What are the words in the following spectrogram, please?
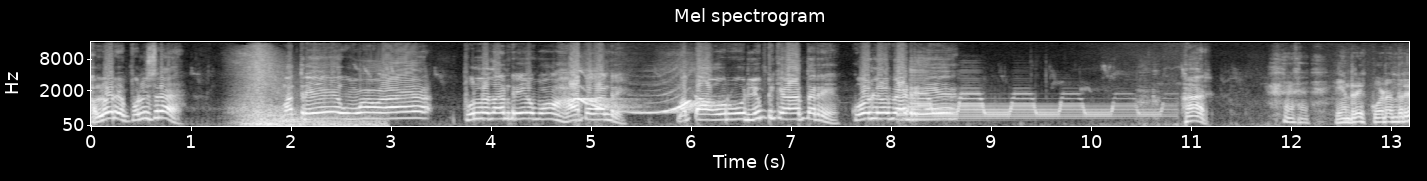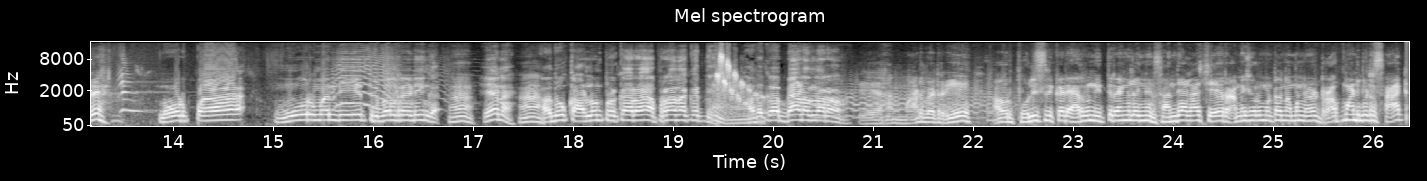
ಹಲೋ ರೀ ಪೊಲೀಸ್ರ? ಮತ್ತು ರೀ ಒಬ್ಬ ಫುಲ್ ಅದಾನ್ರಿ ಒಬ್ಬ ಹಾಫ್ ರೀ ಮತ್ತು ಅವರು ಲಿಫ್ಟ್ ಕೇಳತ್ತಾರ್ರಿ. ಕೋಡ್ಲಿ ಬ್ಯಾಡ್ರಿ. ಹಾಂ ರೀ. ಏನ್ರಿ ಕೊಡಂದ್ರಿ ನೋಡಪ್ಪ ಮೂರು ಮಂದಿ ತ್ರಿಬಲ್ ರೈಡಿಂಗ್ ಹಾ. ಏನ? ಹಾ. ಅದು ಕಾನೂನು ಪ್ರಕಾರ ಅಪರಾಧ ಆಕತಿ. ಅದಕ್ಕೆ ಬ್ಯಾಡ ಅಂದಾರ ಅವ್ರು. ಹಂಗ ಮಾಡಬೇಡ್ರಿ. ಅವ್ರ ಪೊಲೀಸ್ರ ಕಡೆ ಯಾರು ನಿಂತಿರಂಗಿಲ್ಲ. ಹಿಂಗೆ ಸಂಧ್ಯಾಗ ಆಚೆ ರಾಮೇಶ್ವರ ಮಠ ನಮ್ಮನ್ನ ಡ್ರಾಪ್ ಮಾಡಿಬಿಟ್ರೆ ಸಾಕ.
